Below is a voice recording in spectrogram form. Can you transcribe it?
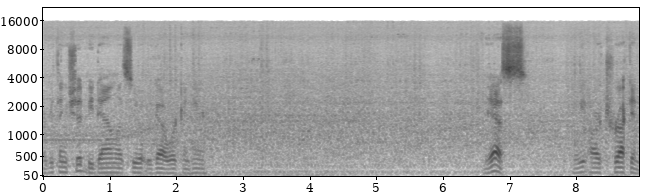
Everything should be down. Let's see what we got working here. Yes, we are trucking.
